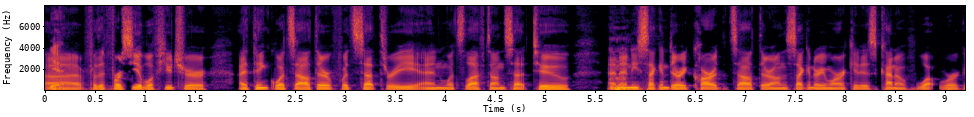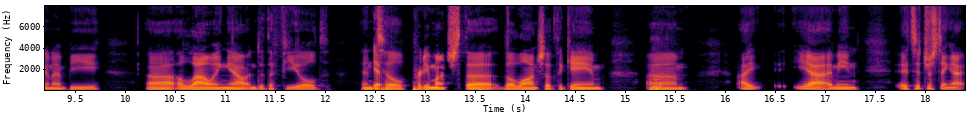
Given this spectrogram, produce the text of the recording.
uh, Yeah. for the foreseeable future, I think what's out there with set three and what's left on set two, and Mhm. any secondary card that's out there on the secondary market is kind of what we're going to be uh, allowing out into the field until pretty much the the launch of the game. Mhm. Um, I yeah, I mean, it's interesting. I,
